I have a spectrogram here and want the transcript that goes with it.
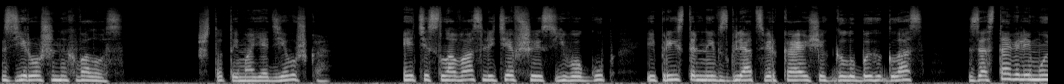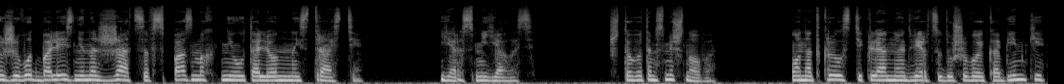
взъерошенных волос. «Что ты моя девушка?» Эти слова, слетевшие с его губ, и пристальный взгляд сверкающих голубых глаз заставили мой живот болезненно сжаться в спазмах неутоленной страсти. Я рассмеялась. Что в этом смешного? Он открыл стеклянную дверцу душевой кабинки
